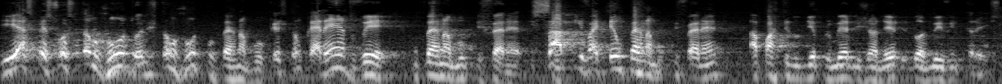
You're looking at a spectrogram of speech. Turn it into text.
e as pessoas estão juntos, eles estão juntos por Pernambuco, eles estão querendo ver um Pernambuco diferente. E sabe que vai ter um Pernambuco diferente a partir do dia 1 de janeiro de 2023.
